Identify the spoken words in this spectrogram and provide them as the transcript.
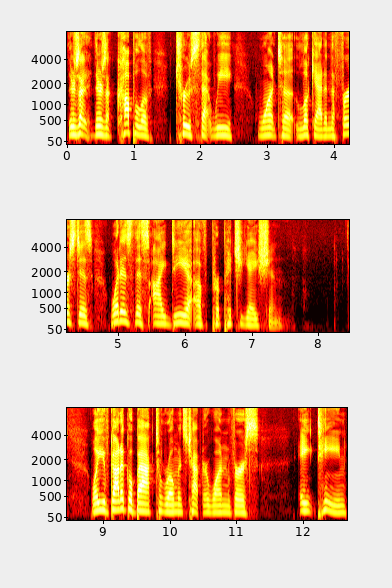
There's a there's a couple of truths that we want to look at and the first is what is this idea of propitiation? Well, you've got to go back to Romans chapter 1, verse 18,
